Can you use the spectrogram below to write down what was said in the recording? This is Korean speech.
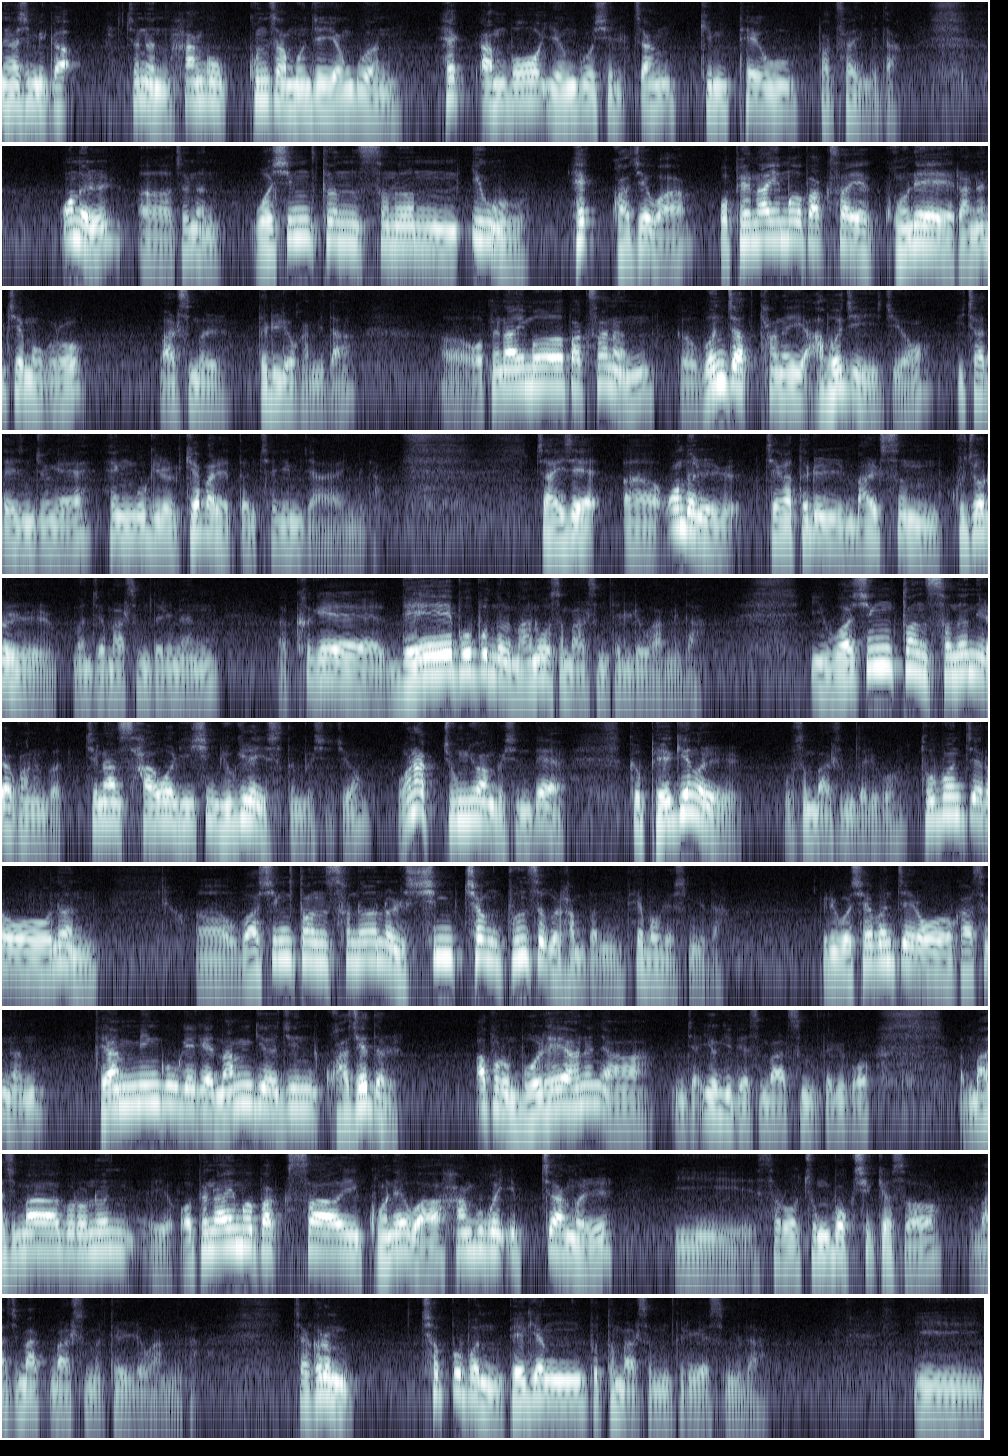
안녕하십니까. 저는 한국군사문제연구원 핵안보연구실장 김태우 박사입니다. 오늘 어, 저는 워싱턴 선언 이후 핵 과제와 오펜하이머 박사의 고뇌라는 제목으로 말씀을 드리려고 합니다. 어, 오펜하이머 박사는 그 원자탄의 아버지이지요. 2차 대전 중에 핵무기를 개발했던 책임자입니다. 자 이제 어, 오늘 제가 드릴 말씀 구조를 먼저 말씀드리면 어, 크게 네 부분으로 나누어서 말씀드리려고 합니다. 이 워싱턴 선언이라고 하는 것 지난 4월 26일에 있었던 것이죠. 워낙 중요한 것인데 그 배경을 우선 말씀드리고 두 번째로는 어, 워싱턴 선언을 심층 분석을 한번 해보겠습니다. 그리고 세 번째로 가서는 대한민국에게 남겨진 과제들 앞으로 뭘 해야 하느냐 이제 여기 대해서 말씀을 드리고 마지막으로는 오펜하이머 박사의 고뇌와 한국의 입장을 이 서로 중복시켜서 마지막 말씀을 드리려고 합니다. 자 그럼 첫 부분 배경부터 말씀드리겠습니다. 이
